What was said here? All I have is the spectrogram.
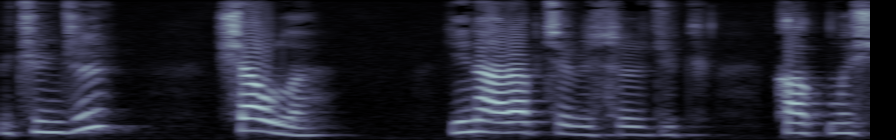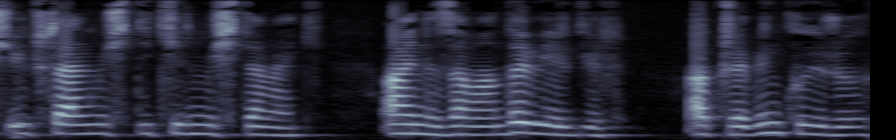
Üçüncü, şavla. Yine Arapça bir sözcük. Kalkmış, yükselmiş, dikilmiş demek. Aynı zamanda virgül. Akrebin kuyruğu.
